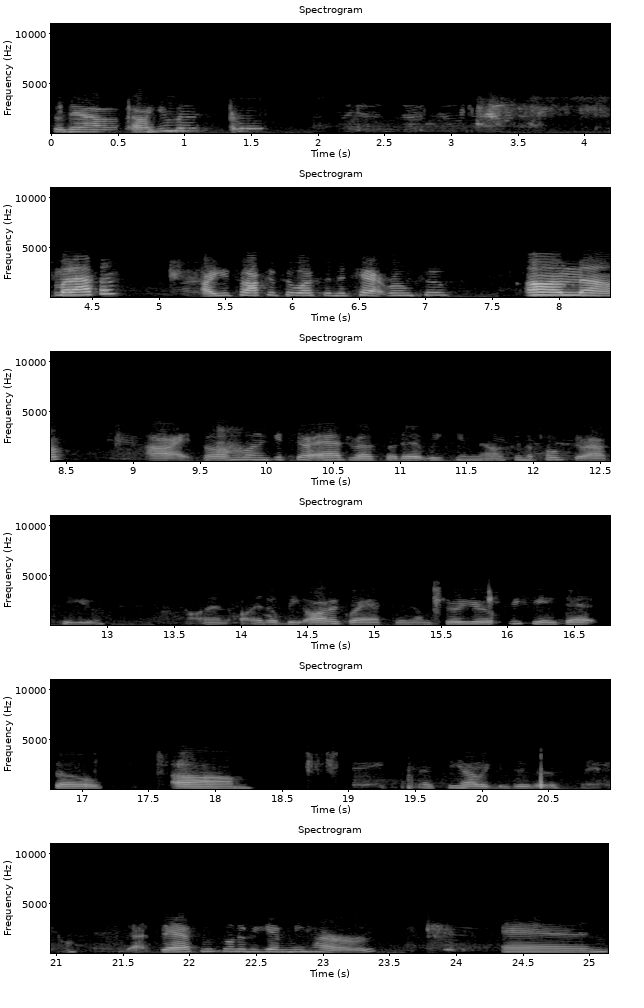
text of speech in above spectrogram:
so now, are you What happened? are you talking to us in the chat room too? Um, no. All right, so I'm going to get your address so that we can uh, send a poster out to you, and it'll be autographed, and I'm sure you'll appreciate that. So, um, let's see how we can do this now. Jasmine's going to be giving me hers, and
